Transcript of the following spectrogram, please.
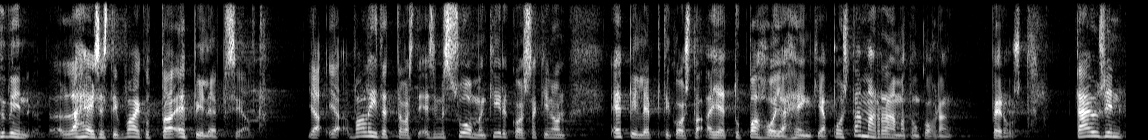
hyvin läheisesti vaikuttaa epilepsialta. Ja, ja valitettavasti esimerkiksi Suomen kirkoissakin on epileptikoista ajettu pahoja henkiä pois tämän raamatun kohdan perusteella. Täysin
